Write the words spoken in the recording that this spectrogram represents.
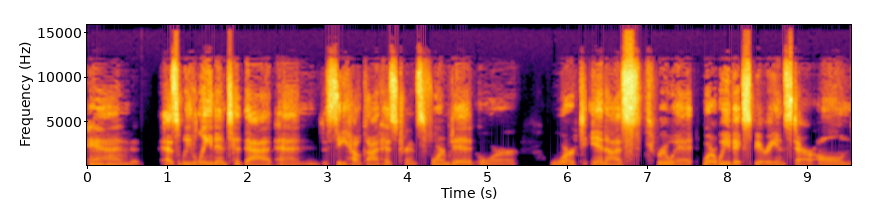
And mm-hmm. as we lean into that and see how God has transformed it or worked in us through it, where we've experienced our own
